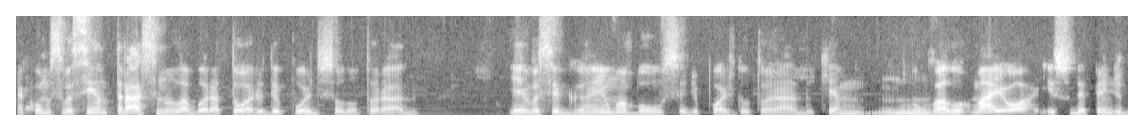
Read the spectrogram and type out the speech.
É como se você entrasse no laboratório depois do seu doutorado, e aí você ganha uma bolsa de pós-doutorado, que é num valor maior. Isso depende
